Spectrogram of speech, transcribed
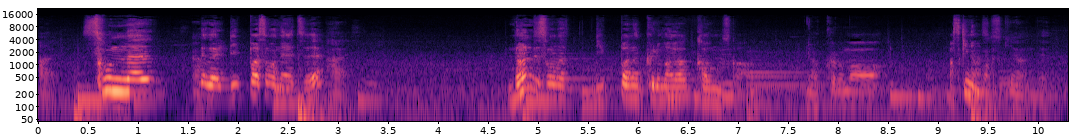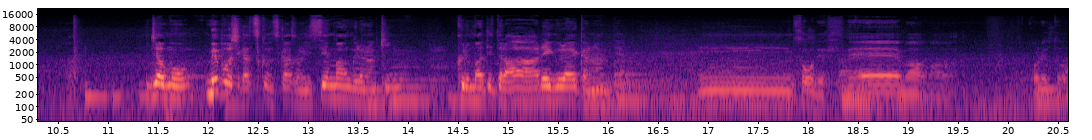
はい。そんなだから立派そうなやつ？はい。なんでそんな立派な車が買うんですか？いや車はあ好きなんまですか？あ好きなんで、じゃあもう目星がつくんですか？その1000万ぐらいの金車って言ったらあああれぐらいかなみたいな。うーんそうですね。まあまあこれとこ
